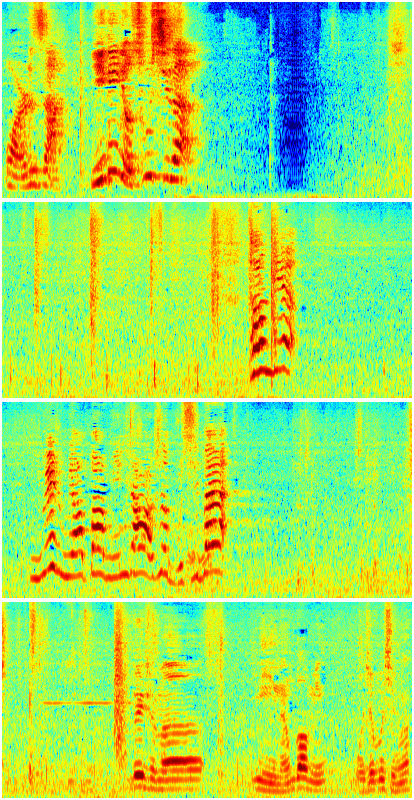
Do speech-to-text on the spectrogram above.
我儿子啊，一定有出息的。童婷，你为什么要报名张老师的补习班？为什么你能报名，我就不行了？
